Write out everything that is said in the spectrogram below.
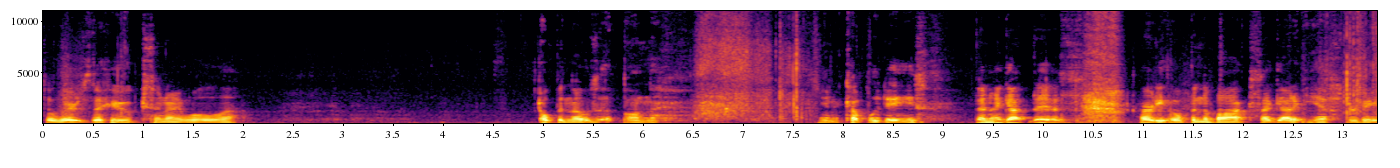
So there's the hoops, and I will uh, open those up on the in a couple of days. Then I got this. I already opened the box. I got it yesterday,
